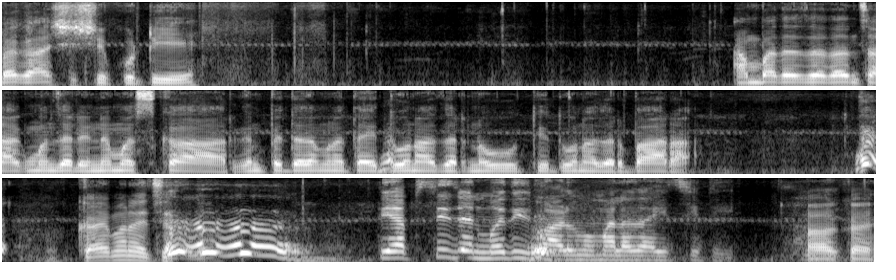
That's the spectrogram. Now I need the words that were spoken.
बघा अशी शेकोटी आहे. अंबादास दादांचं आगमन झाले नमस्कार. गणपती दादा म्हणत आहे दोन हजार नऊ ते दोन हजार बारा. काय म्हणायचं? त्या सीझनमध्ये बाळव मला जायची ती. हा काय?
